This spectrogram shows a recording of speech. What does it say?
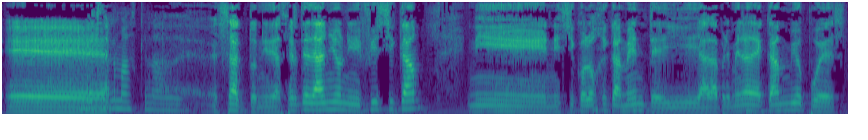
Eh, de ser más que nadie. Exacto, ni de hacerte daño ni física ni, ni psicológicamente. Y a la primera de cambio, pues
